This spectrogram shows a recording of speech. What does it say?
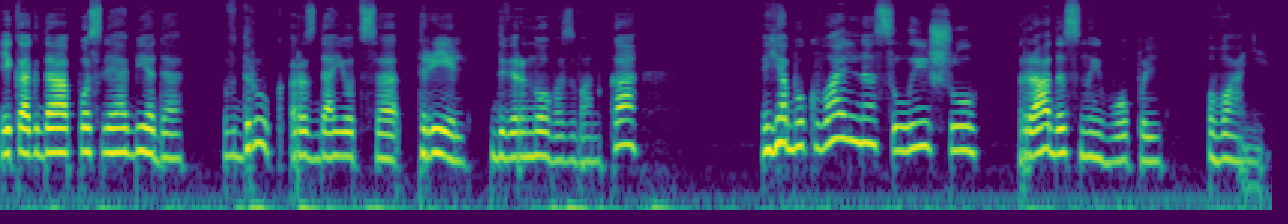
И когда после обеда вдруг раздается трель дверного звонка, я буквально слышу радостный вопль Вани.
